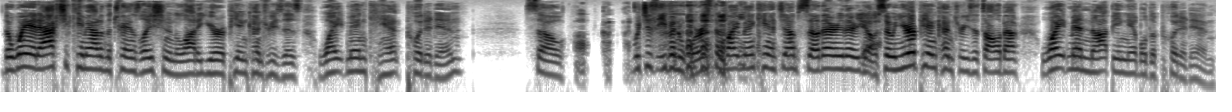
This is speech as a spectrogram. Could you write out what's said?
the way it actually came out in the translation in a lot of European countries is white men can't put it in. So, Oh which is even worse than white men can't jump. So there, there you go. So in European countries, it's all about white men not being able to put it in.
